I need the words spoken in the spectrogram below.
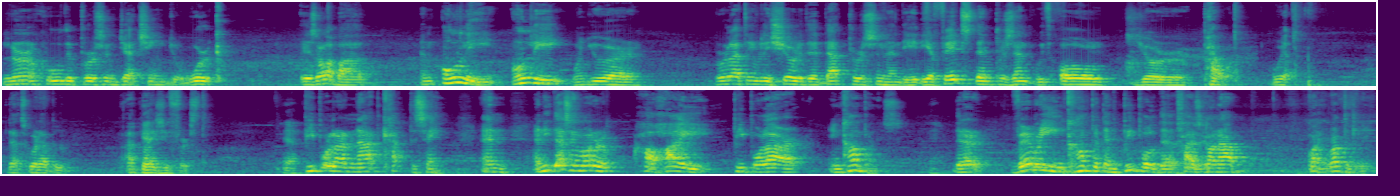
Learn who the person judging your work is all about, and only only when you are relatively sure that that person and the idea fits, then present with all your power, will. That's what I would advise you first. Yeah. People are not cut the same, and and it doesn't matter how high people are in companies. Yeah. There are very incompetent people that has gone up quite rapidly.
